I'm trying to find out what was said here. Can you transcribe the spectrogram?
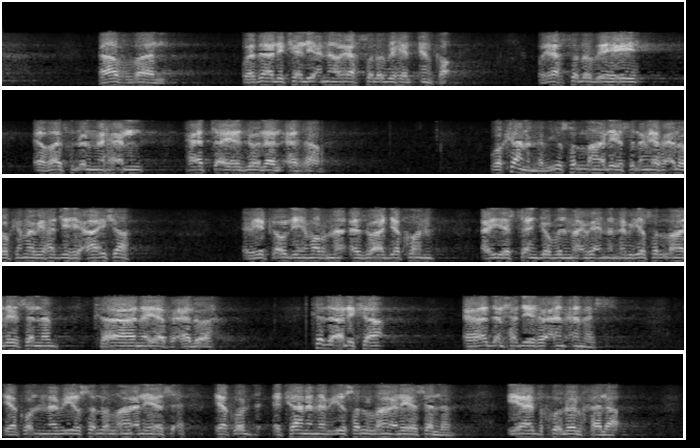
أفضل. وذلك لأنه يحصل به الإنقاء ويحصل به غسل المحل حتى يزول الأثر. وكان النبي صلى الله عليه وسلم يفعله كما في حديث عائشة في قوله مرنا أزواجكم أن يستنجوا بالماء فإن النبي صلى الله عليه وسلم كان يفعله. كذلك هذا الحديث عن أنس. يقول النبي صلى الله عليه وسلم يقول كان النبي صلى الله عليه وسلم يدخل الخلاء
